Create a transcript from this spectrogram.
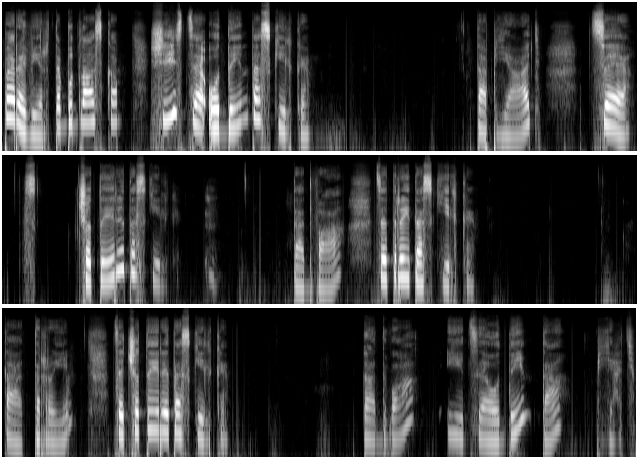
Перевірте, будь ласка. 6 це 1 та скільки? Та 5. Це 4 та скільки? Та 2. Це 3 та скільки? Та 3. Це 4 та скільки? Та 2. І це 1 та 5.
